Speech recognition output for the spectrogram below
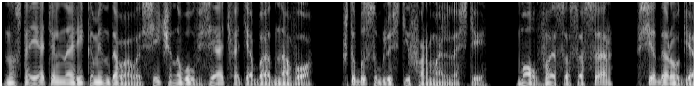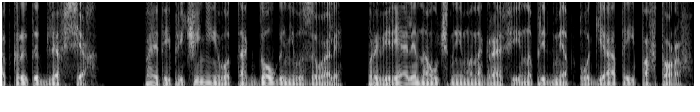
настоятельно рекомендовало Сеченову взять хотя бы одного, чтобы соблюсти формальности. Мол, в СССР все дороги открыты для всех. По этой причине его так долго не вызывали, проверяли научные монографии на предмет плагиата и повторов.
